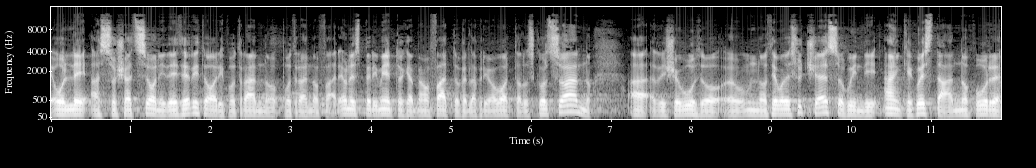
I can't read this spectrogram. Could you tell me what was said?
o le associazioni dei territori potranno, potranno fare. È un esperimento che abbiamo fatto per la prima volta lo scorso anno, ha ricevuto eh, un notevole successo, quindi anche quest'anno, pur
